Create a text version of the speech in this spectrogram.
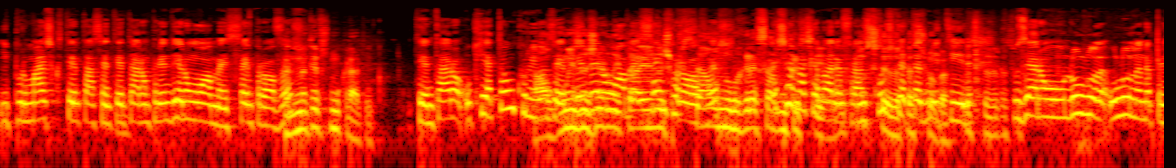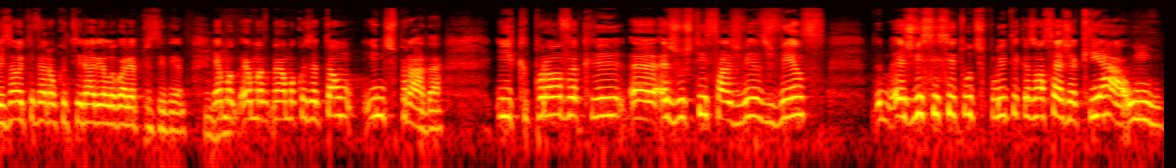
e, por mais que tentassem, tentaram prender um homem sem provas. Manteve-se democrático. Tentaram, o que é tão curioso é prender um homem sem provas. Deixa-me acabar a frase. Custa-te admitir puseram o Lula, o Lula, na prisão e tiveram que o tirar e ele agora é presidente. Uhum. É, uma, é, uma, é uma coisa tão inesperada e que prova que uh, a justiça às vezes vence as vicissitudes políticas, ou seja, que há um,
